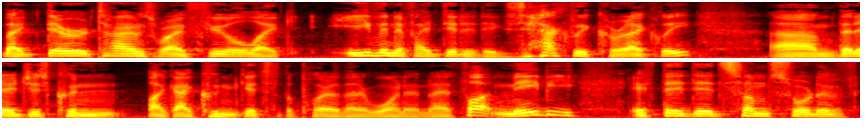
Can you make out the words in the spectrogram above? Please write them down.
Like there are times where I feel like even if I did it exactly correctly, um, that I just couldn't like I couldn't get to the player that I wanted. And I thought maybe if they did some sort of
